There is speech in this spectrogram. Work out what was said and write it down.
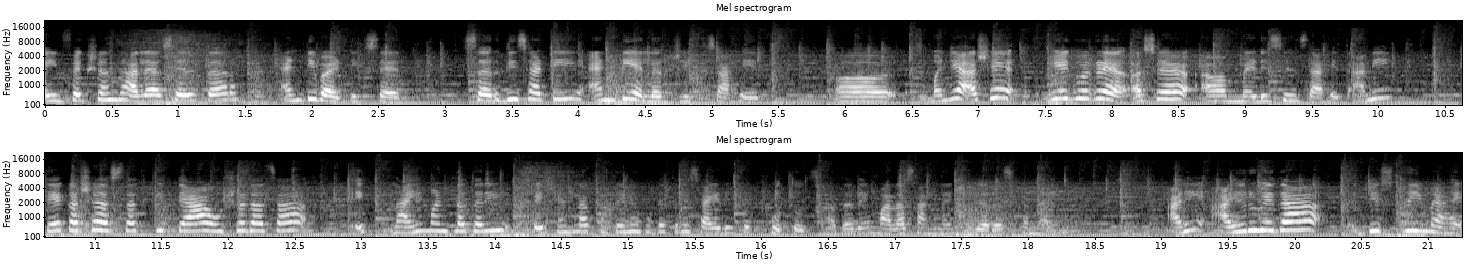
इन्फेक्शन झालं असेल तर अँटीबायोटिक्स आहेत. सर्दीसाठी अँटी ॲलर्जिक्स आहेत म्हणजे असे वेगवेगळे असे मेडिसिन्स आहेत. आणि ते कसे असतात की त्या औषधाचा एक नाही म्हटलं तरी पेशंटला कुठे ना कुठेतरी साईड इफेक्ट होतोच. आता ते मला सांगण्याची गरज पण नाही. आणि आयुर्वेदा जी स्ट्रीम आहे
